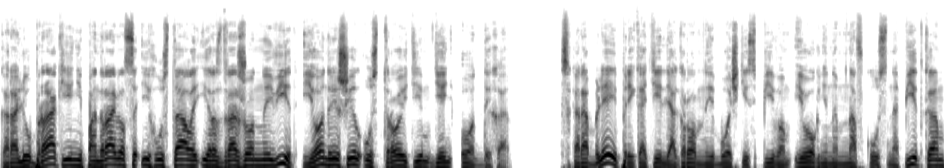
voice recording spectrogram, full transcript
королю Бракье не понравился их усталый и раздраженный вид, и он решил устроить им день отдыха. С кораблей прикатили огромные бочки с пивом и огненным на вкус напитком,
